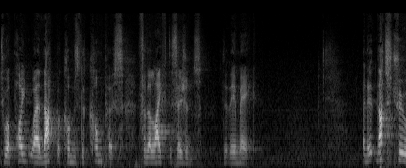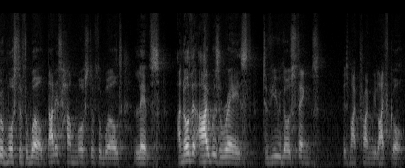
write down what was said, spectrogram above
to a point where that becomes the compass for the life decisions that they make. And it, that's true of most of the world. That is how most of the world lives. I know that I was raised to view those things as my primary life goal.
